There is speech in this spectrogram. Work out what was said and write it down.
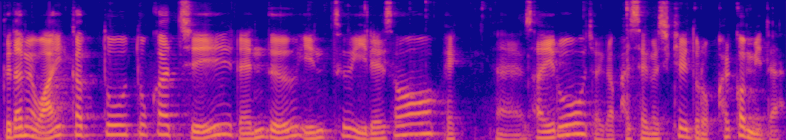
그 다음에 y 값도 똑같이 randint 1에서 100 사이로 저희가 발생을 시키도록 할 겁니다.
